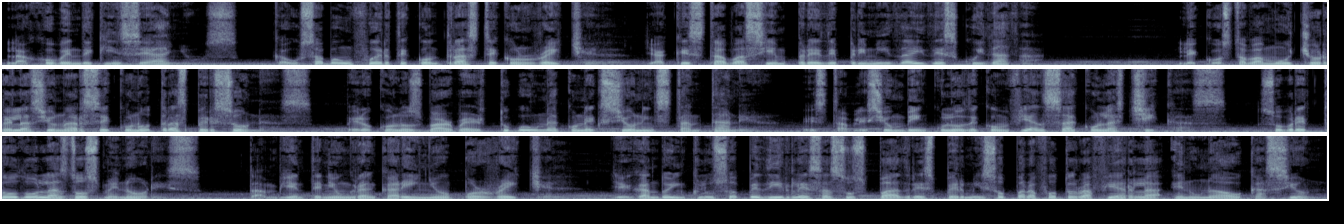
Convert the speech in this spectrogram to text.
La joven de 15 años causaba un fuerte contraste con Rachel, ya que estaba siempre deprimida y descuidada. Le costaba mucho relacionarse con otras personas, pero con los Barber tuvo una conexión instantánea. Estableció un vínculo de confianza con las chicas, sobre todo las dos menores. También tenía un gran cariño por Rachel, llegando incluso a pedirles a sus padres permiso para fotografiarla en una ocasión.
